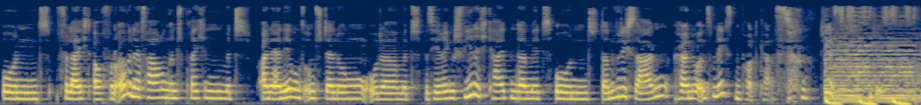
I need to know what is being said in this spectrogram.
und vielleicht auch von euren Erfahrungen sprechen mit einer Ernährungsumstellung oder mit bisherigen Schwierigkeiten damit. Und dann würde ich sagen, hören wir uns im nächsten Podcast. Tschüss. Tschüss.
